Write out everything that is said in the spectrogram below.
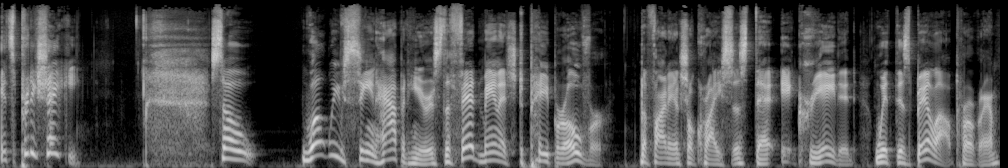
It's pretty shaky. So, what we've seen happen here is the Fed managed to paper over the financial crisis that it created with this bailout program,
